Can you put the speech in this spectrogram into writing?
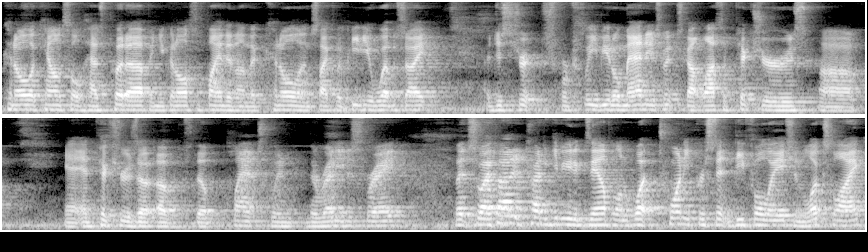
Canola Council has put up, and you can also find it on the Canola Encyclopedia website. I just searched for flea beetle management. It's got lots of pictures uh, and, and, pictures of, of, the plants when they're ready to spray. But so I thought I'd try to give you an example on what 20% defoliation looks like.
